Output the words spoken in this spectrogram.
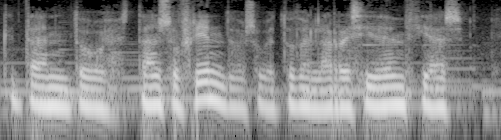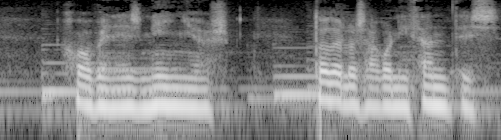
que tanto están sufriendo, sobre todo en las residencias, jóvenes, niños, todos los agonizantes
